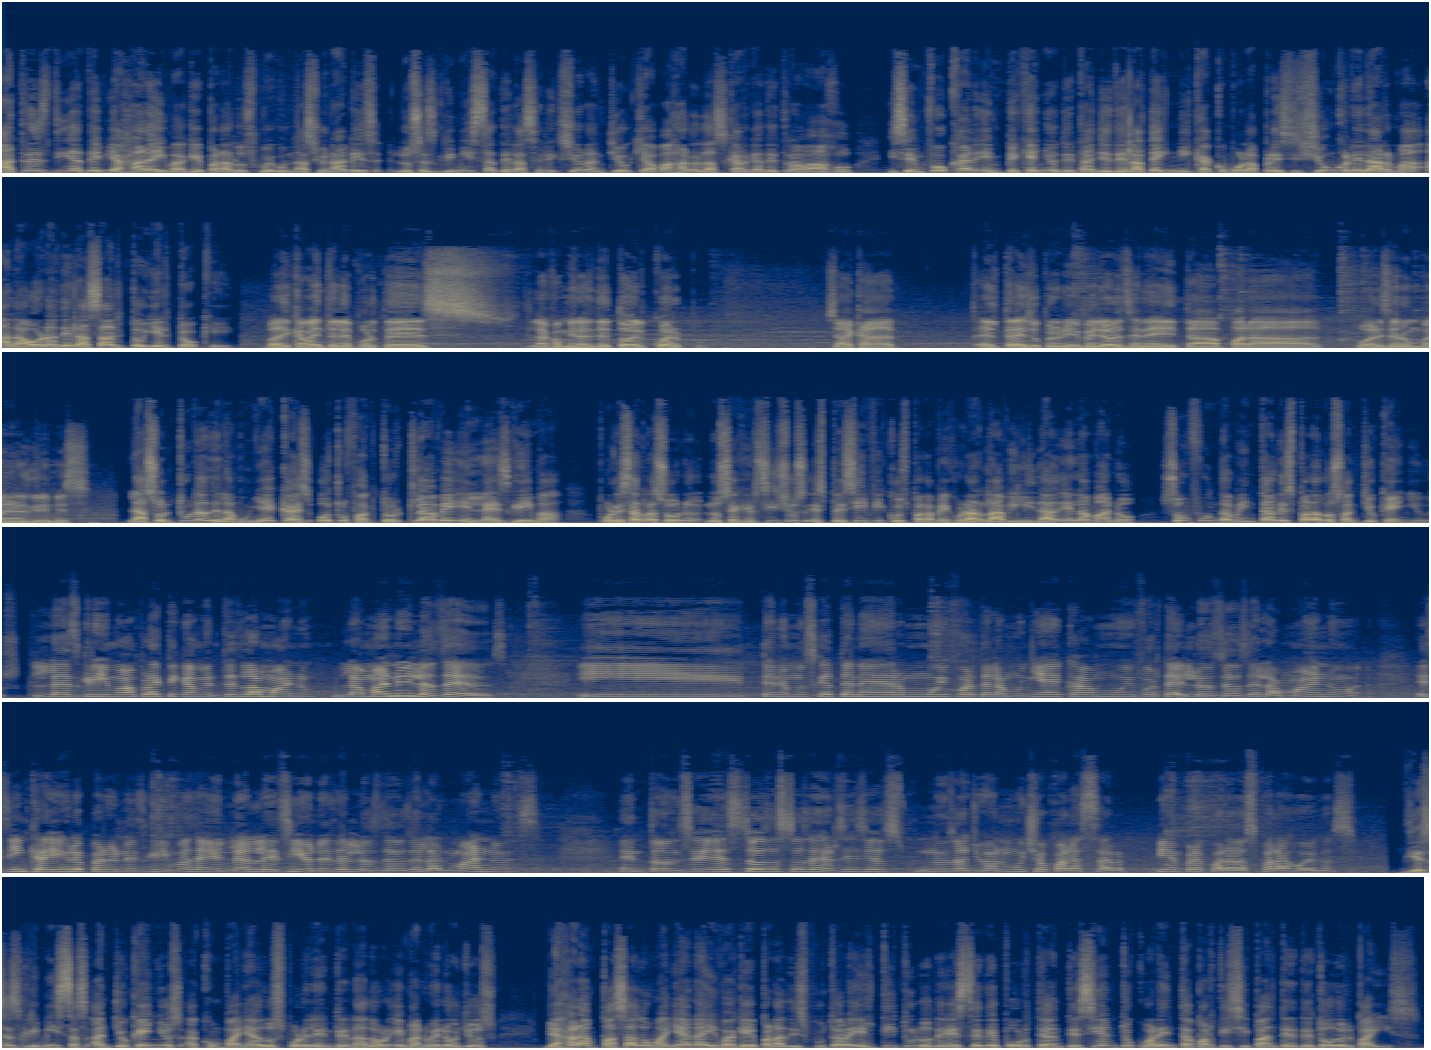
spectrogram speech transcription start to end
A tres días de viajar a Ibagué para los Juegos Nacionales, los esgrimistas de la selección Antioquia bajaron las cargas de trabajo y se enfocan en pequeños detalles de la técnica como la precisión con el arma a la hora del asalto y el toque. Básicamente el deporte es la combinación de todo el cuerpo. O sea, cada el tren superior e inferior se necesita para poder ser un buen esgrimista. La soltura de la muñeca es otro factor clave en la esgrima. Por esa razón, los ejercicios específicos para mejorar la habilidad en la mano son fundamentales para los antioqueños. La esgrima prácticamente es la mano, la mano y los dedos. Y tenemos que tener muy fuerte la muñeca, muy fuerte los dedos de la mano. Es increíble, pero en esgrima se ven las lesiones en los dedos de las manos. Entonces todos estos ejercicios nos ayudan mucho para estar bien preparados para juegos. Diez esgrimistas antioqueños, acompañados por el entrenador Emanuel Hoyos, viajarán pasado mañana a Ibagué para disputar el título de este deporte ante 140 participantes de todo el país.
